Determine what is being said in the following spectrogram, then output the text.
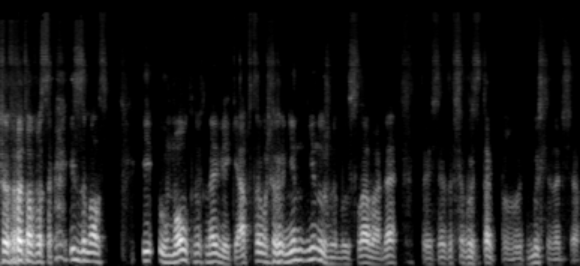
потом просто и замолчать, и умолкнуть навеки, а потому что не, не нужно будет слова, да, то есть это все будет так мысленно все.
